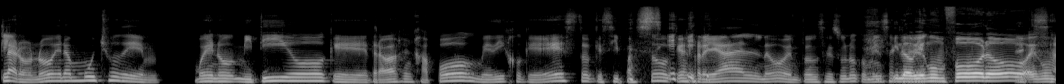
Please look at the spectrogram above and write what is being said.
claro, ¿no? Era mucho de, bueno, mi tío que trabaja en Japón me dijo que esto, que sí pasó, que es real, ¿no? Entonces uno comienza a Y lo vi en un foro, en un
